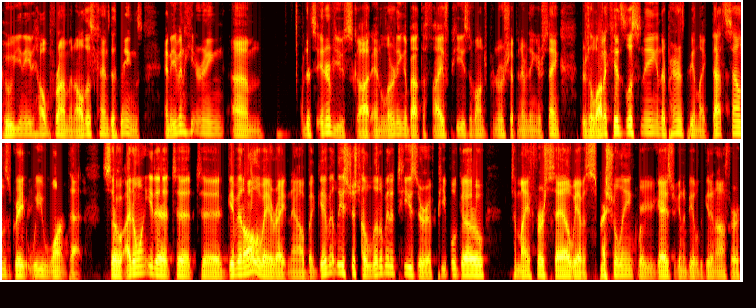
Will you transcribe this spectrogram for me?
who you need help from and all those kinds of things. And even hearing um, this interview, Scott, and learning about the five P's of entrepreneurship and everything you're saying, there's a lot of kids listening and their parents being like, "That sounds great. We want that." So I don't want you to to to give it all away right now, but give at least just a little bit of teaser. If people go to my first sale, we have a special link where you guys are going to be able to get an offer.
